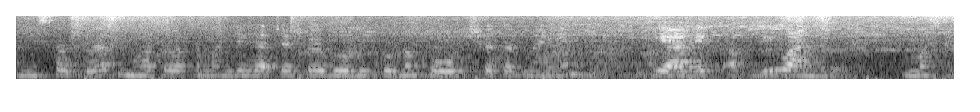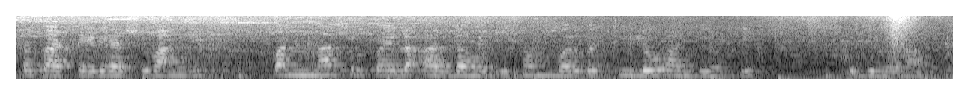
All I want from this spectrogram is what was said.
आणि सगळ्यात महत्त्वाचं म्हणजे ह्याच्याशिवाय भोगी पूर्ण होऊच शकत नाही ती आहेत आपली वांगी. मस्त काटेरी अशी वांगी. पन्नास रुपयाला अर्धा होती. शंभर रुपये किलो वांगी होती. ते घेऊन आले.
